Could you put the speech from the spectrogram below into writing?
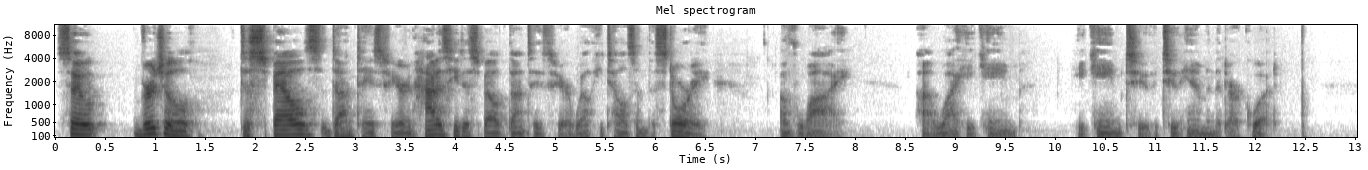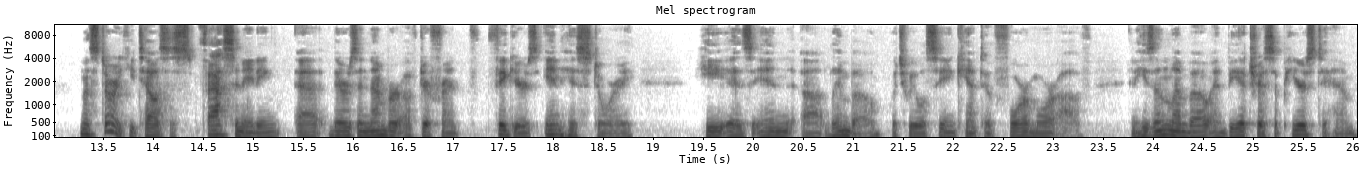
So Virgil dispels Dante's fear. And how does he dispel Dante's fear? Well, he tells him the story of why, uh, why he came, he came to to him in the dark wood. And the story he tells is fascinating. Uh, there's a number of different figures in his story. He is in uh, limbo, which we will see in Canto four more of, and he's in limbo. And Beatrice appears to him,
